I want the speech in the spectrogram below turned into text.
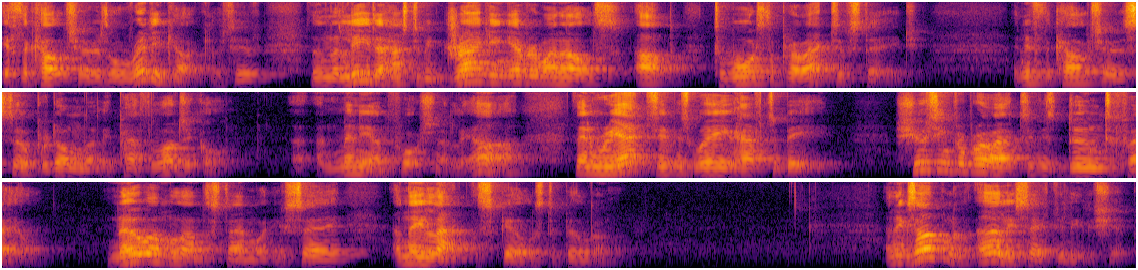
If the culture is already calculative, then the leader has to be dragging everyone else up towards the proactive stage. And if the culture is still predominantly pathological, and many unfortunately are, then reactive is where you have to be. Shooting for proactive is doomed to fail. No one will understand what you say, and they lack the skills to build on. An example of early safety leadership,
